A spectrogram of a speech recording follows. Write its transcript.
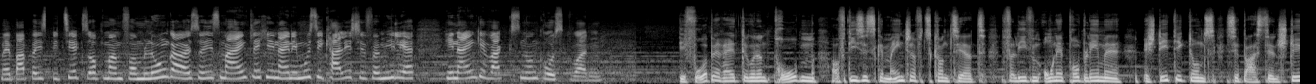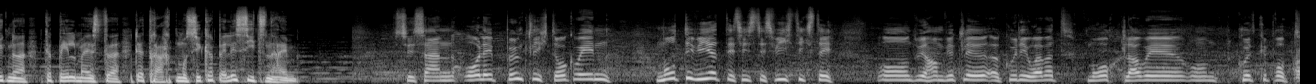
Mein Papa ist Bezirksobmann vom Lunga, also ist man eigentlich in eine musikalische Familie hineingewachsen und groß geworden. Die Vorbereitungen und Proben auf dieses Gemeinschaftskonzert verliefen ohne Probleme, bestätigt uns Sebastian Stögner, Kapellmeister der Trachtenmusikkapelle Sitzenheim. Sie sind alle pünktlich da gewesen, motiviert, das ist das Wichtigste. Und wir haben wirklich eine gute Arbeit gemacht, glaube ich, und gut geprobt.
